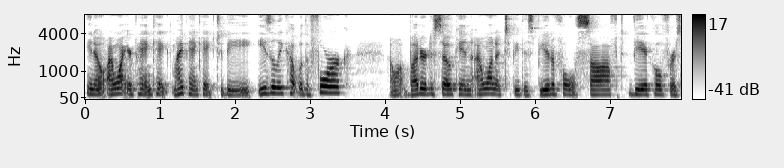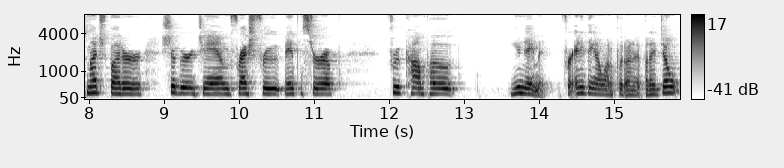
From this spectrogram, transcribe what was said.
You know, I want your pancake, my pancake to be easily cut with a fork, I want butter to soak in. I want it to be this beautiful, soft vehicle for as much butter, sugar, jam, fresh fruit, maple syrup, fruit compote, you name it, for anything I want to put on it. But I don't,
